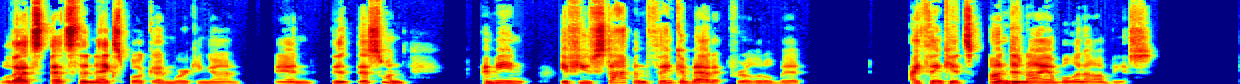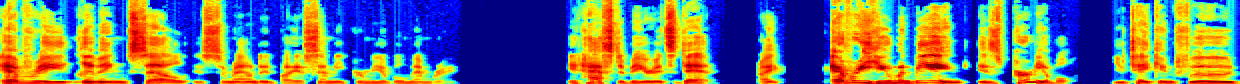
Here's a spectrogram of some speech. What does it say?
Well, that's that's the next book I'm working on, and th- this one, I mean, if you stop and think about it for a little bit, I think it's undeniable and obvious. Every living cell is surrounded by a semi-permeable membrane. It has to be, or it's dead, right? Every human being is permeable. You take in food,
